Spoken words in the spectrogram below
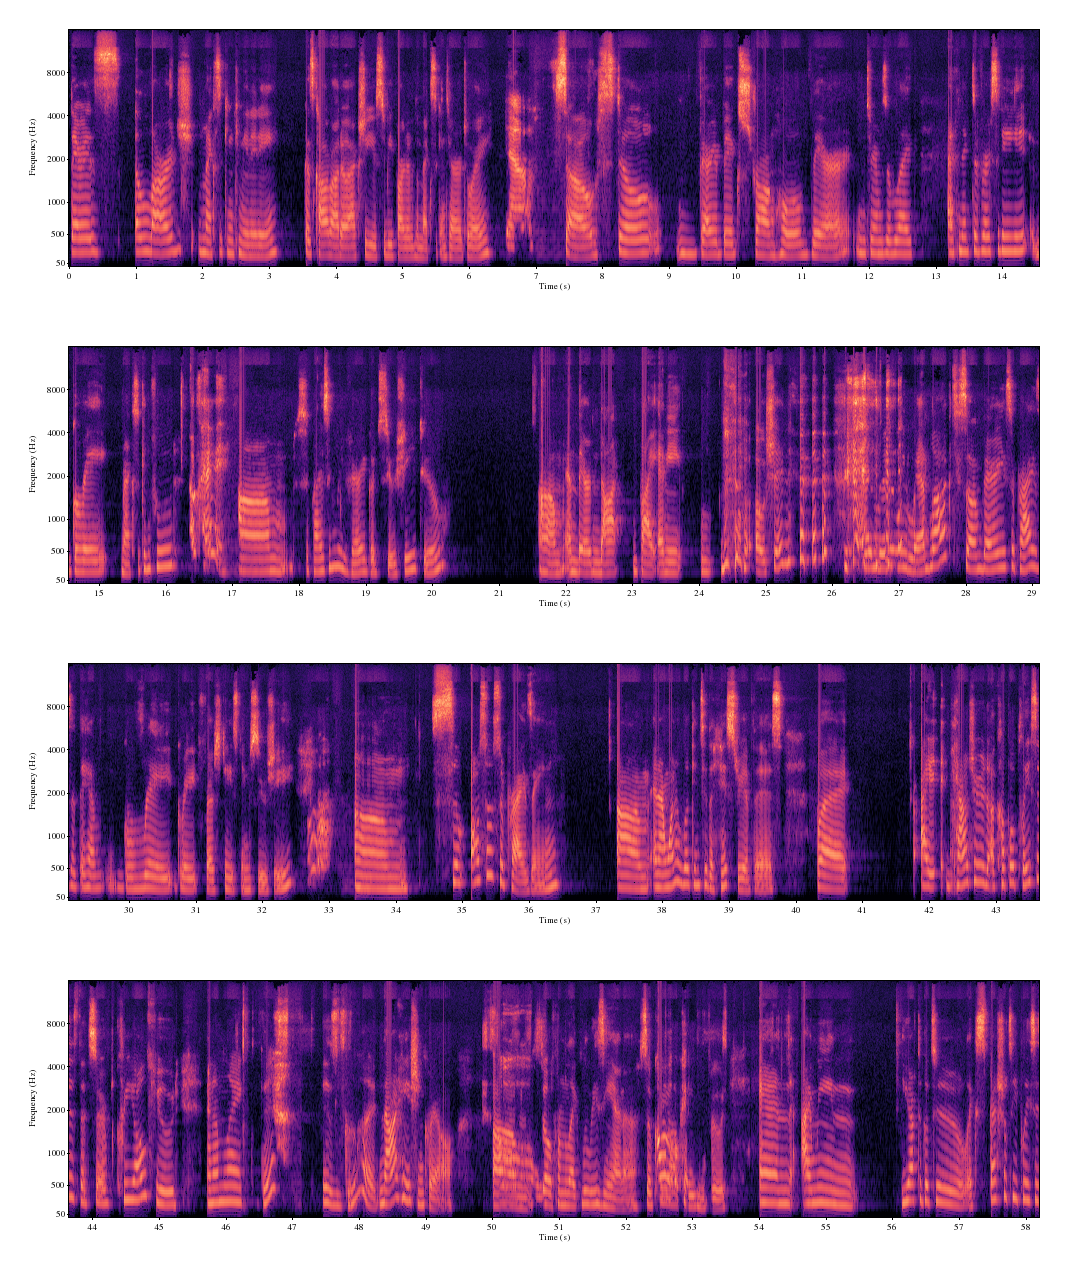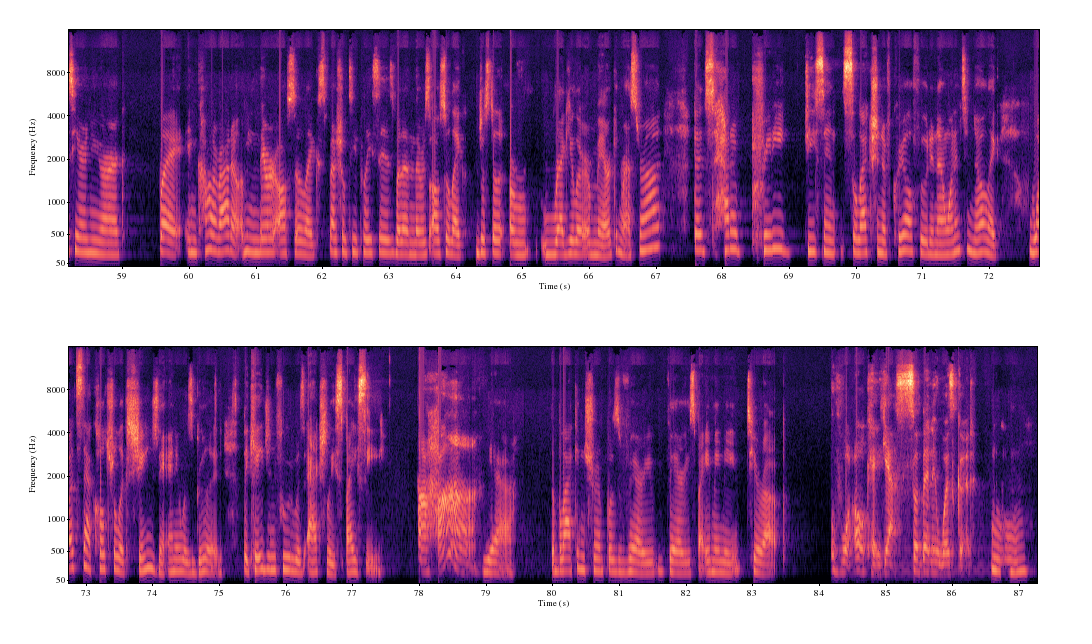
there is a large Mexican community because Colorado actually used to be part of the Mexican territory. Yeah. So, still very big stronghold there in terms of like ethnic diversity, great Mexican food. Okay. Um, surprisingly very good sushi too. Um, and they're not by any ocean. they're literally landlocked. So I'm very surprised that they have great, great fresh tasting sushi. Oh. Um, so also surprising, um, and I want to look into the history of this, but I encountered a couple places that served Creole food, and I'm like, this is good. Not Haitian Creole. Um, oh. So from like Louisiana, so Creole oh, okay. food, and I mean, you have to go to like specialty places here in New York but in Colorado, I mean, there were also like specialty places, but then there was also like just a, a regular American restaurant that's had a pretty decent selection of Creole food. And I wanted to know, like, what's that cultural exchange there? And it was good. The Cajun food was actually spicy. Aha. Uh-huh. Yeah. The blackened shrimp was very, very spicy. It made me tear up. okay, yes. So then it was good. Mm-hmm.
